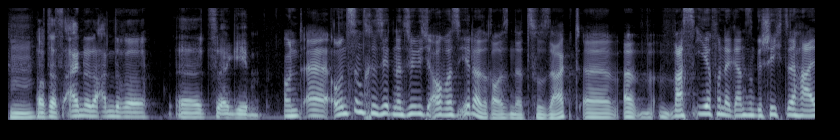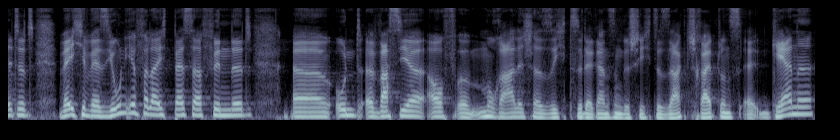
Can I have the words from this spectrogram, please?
Mhm. noch das eine oder andere äh, zu ergeben. Und äh, uns interessiert natürlich auch, was ihr da draußen dazu sagt, äh, äh, was ihr von der ganzen Geschichte haltet, welche Version ihr vielleicht besser findet äh, und äh, was ihr auf äh, moralischer Sicht zu der ganzen Geschichte sagt. Schreibt uns äh, gerne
